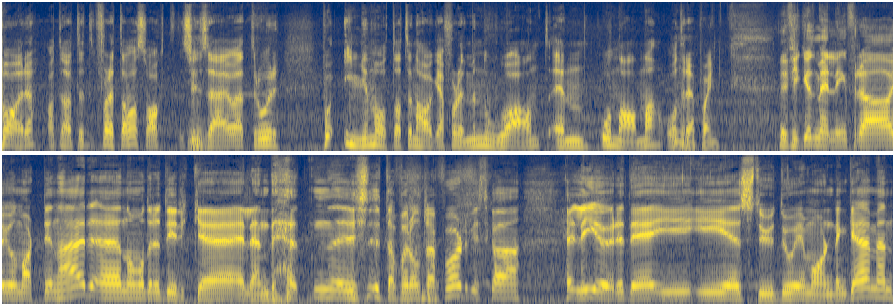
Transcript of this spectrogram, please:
bare at United For dette var svakt, syns jeg, og jeg tror på ingen måte at Den Haag er fornøyd med noe annet enn Onana og tre poeng. Vi fikk jo en melding fra Jon Martin her. Eh, Nå må dere dyrke elendigheten utafor Old Trafford. Vi skal heller gjøre det i, i studio i morgen, tenker jeg. Men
